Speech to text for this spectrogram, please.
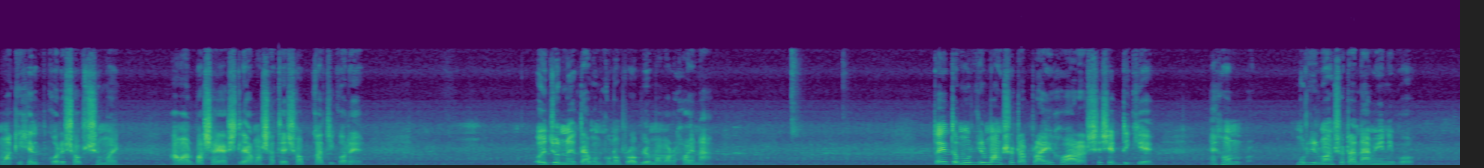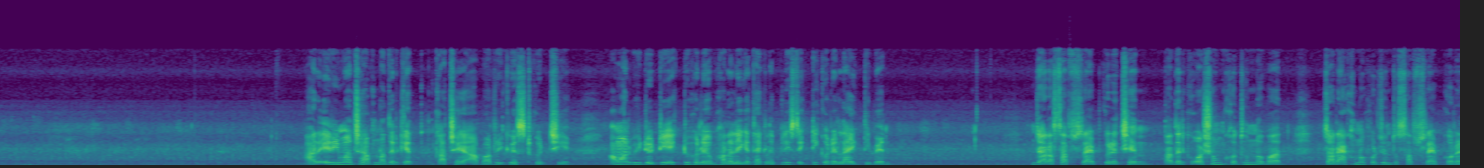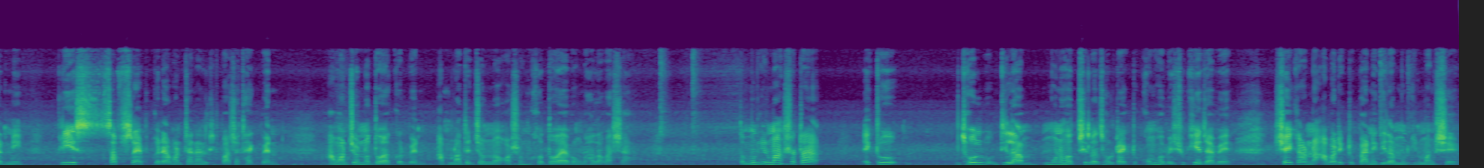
আমাকে হেল্প করে সব সময় আমার বাসায় আসলে আমার সাথে সব কাজই করে। ওই জন্য তেমন কোনো প্রবলেম আমার হয় না। তো এই তো মুরগির মাংসটা প্রায় হওয়ার শেষের দিকে, এখন মুরগির মাংসটা নামিয়ে নিব। আর এরই মাঝে আপনাদেরকে কাছে আবার রিকোয়েস্ট করছি। আমার ভিডিওটি একটু হলেও ভালো লেগে থাকলে প্লিজ একটি করে লাইক দিবেন। যারা সাবস্ক্রাইব করেছেন, তাদেরকে অসংখ্য ধন্যবাদ। যারা এখনও পর্যন্ত সাবস্ক্রাইব করেননি প্লিজ সাবস্ক্রাইব করে আমার চ্যানেলটির পাশে থাকবেন। আমার জন্য দোয়া করবেন। আপনাদের জন্য অসংখ্য দোয়া এবং ভালোবাসা। তো মুরগির মাংসটা একটু ঝোল দিলাম। মনে হচ্ছিল ঝোলটা একটু কম হবে, শুকিয়ে যাবে। সেই কারণে আবার একটু পানি দিলাম মুরগির মাংসে।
